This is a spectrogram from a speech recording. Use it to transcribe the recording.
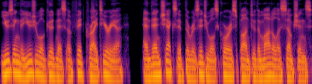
using the usual goodness of fit criteria, and then checks if the residuals correspond to the model assumptions,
